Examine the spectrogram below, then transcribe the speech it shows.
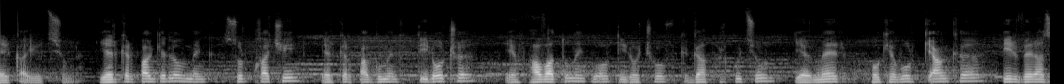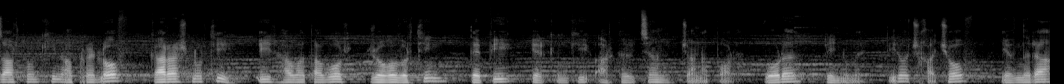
ներկայությունը։ Երկրպագելով մենք Սուրբ խաչին, երկրպագում ենք Տիրոջը եւ հավատում ենք, որ Տիրոջով կգա փրկություն եւ մեր հոգեվոր կյանքը իր վերազարթոնքին ապրելով գարաշնորթի իր հավատավոր ժողովրդին դեպի երկնքի արքայության ճանապարհը, որը լինում է Տիրոջ խաչով եւ նրա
